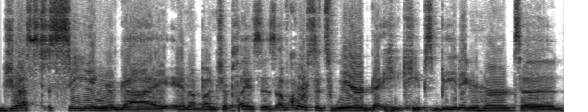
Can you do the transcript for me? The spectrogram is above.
just seeing a guy in a bunch of places. Of course, it's weird that he keeps beating her to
